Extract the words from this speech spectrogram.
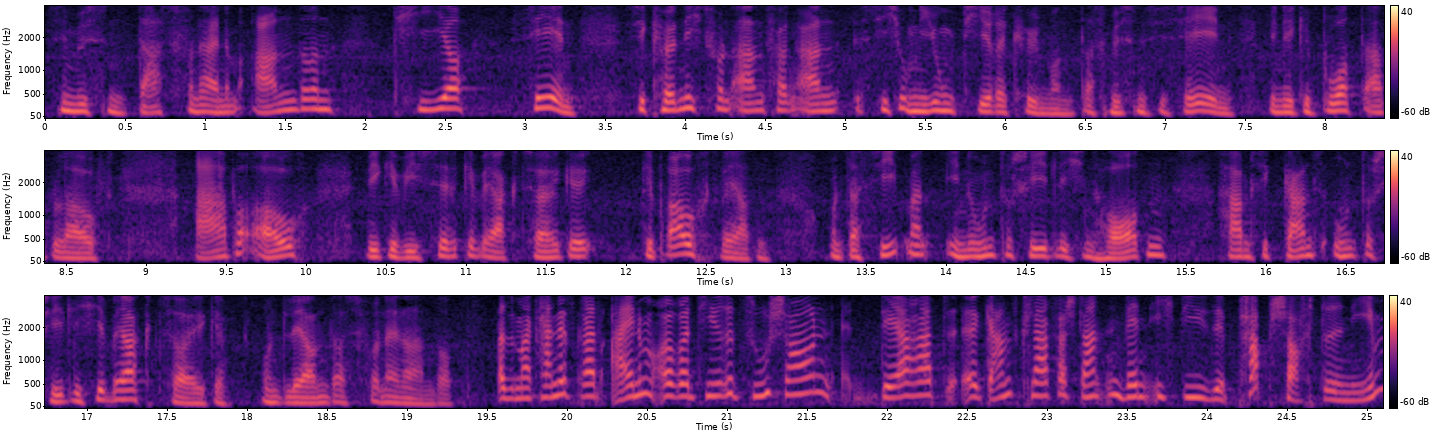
Sie müssen das von einem anderen Tier sehen. Sie können nicht von Anfang an sich um Jungtiere kümmern. Das müssen sie sehen, wie eine Geburt abläuft. Aber auch, wie gewisse Werkzeuge gebraucht werden. Und das sieht man in unterschiedlichen Horden, haben sie ganz unterschiedliche Werkzeuge und lernen das voneinander. Also man kann jetzt gerade einem eurer Tiere zuschauen, der hat äh, ganz klar verstanden, wenn ich diese Pappschachtel nehme,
